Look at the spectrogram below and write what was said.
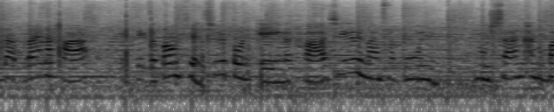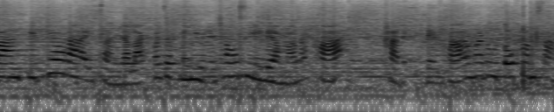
นดับแรกนะคะ เด็กๆจะต้องเขียนชื่อตนเองนะคะ ชื่อนามสกุล อยู่ชั้นอนุบาลปีเที่ยวไรสัญลักษณ์ก็จะมีอยู่ในช่องสี่เหลี่ยมแล้วนะคะ ค่ะเด็กๆคะมาดูโต๊ะคำสั่ง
